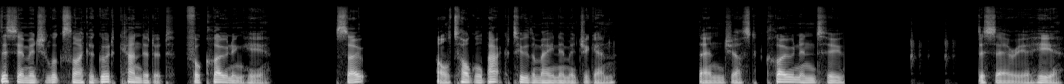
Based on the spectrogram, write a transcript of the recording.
this image looks like a good candidate for cloning here. So I'll toggle back to the main image again, then just clone into this area here.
